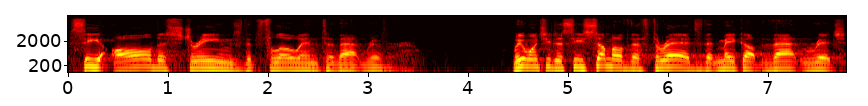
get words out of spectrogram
see all the streams that flow into that river. We want you to see some of the threads that make up that rich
